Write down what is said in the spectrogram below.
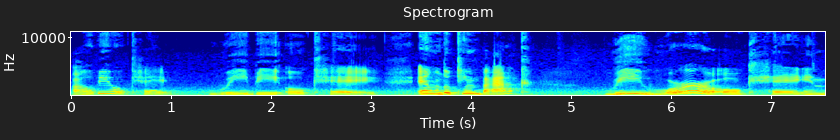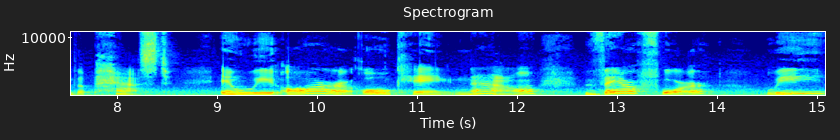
I'll be okay. We be okay. And looking back we were okay in the past. And we are okay now. Therefore, we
